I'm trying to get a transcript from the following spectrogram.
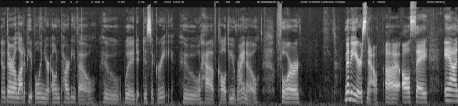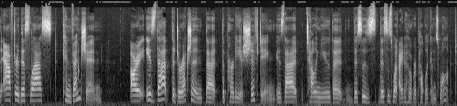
You know, there are a lot of people in your own party, though, who would disagree, who have called you RINO for many years now, uh, I'll say. And after this last convention, are, is that the direction that the party is shifting? Is that telling you that this is this is what Idaho Republicans want?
